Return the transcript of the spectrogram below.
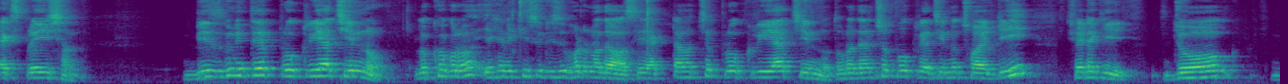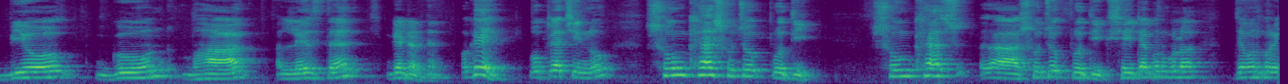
এক্সপ্রেশন বীজগণিতে প্রক্রিয়া চিহ্ন। লক্ষ্য করো, এখানে কিছু কিছু ঘটনা দেওয়া আছে। একটা হচ্ছে প্রক্রিয়া চিহ্ন। তোমরা জানছো প্রক্রিয়া চিহ্ন ছয়টি। সেটা কি? যোগ, বিয়োগ, গুণ, ভাগ লেস দেন গ্রেটার দেন ওকে? প্রক্রিয়া চিহ্ন। সংখ্যা সূচক প্রতীক। সংখ্যা সূচক প্রতীক। সেইটা কোনগুলো? যেমন করে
